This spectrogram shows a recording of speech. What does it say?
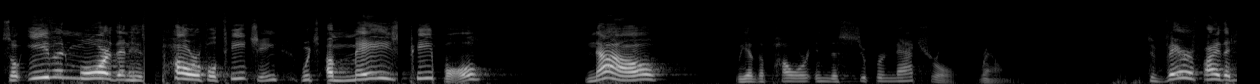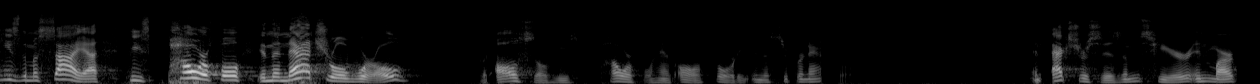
So, even more than his powerful teaching, which amazed people, now we have the power in the supernatural realm. To verify that he's the Messiah, he's powerful in the natural world, but also he's powerful has all authority in the supernatural. And exorcisms here in Mark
